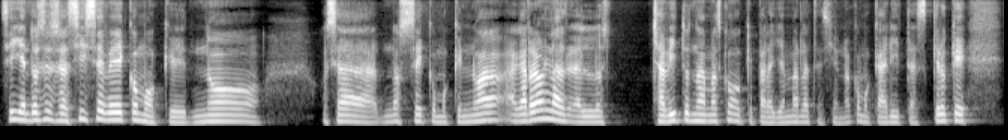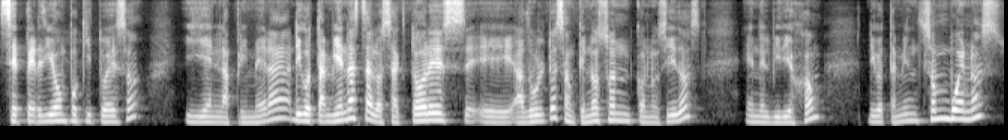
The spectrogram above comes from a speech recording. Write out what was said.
Sí, y entonces así se ve como que no, o sea, no sé, como que no agarraron los chavitos nada más como que para llamar la atención, ¿no? Como caritas. Creo que se perdió un poquito eso. Y en la primera, digo, también hasta los actores eh, adultos, aunque no son conocidos en el video home, digo, también son buenos,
